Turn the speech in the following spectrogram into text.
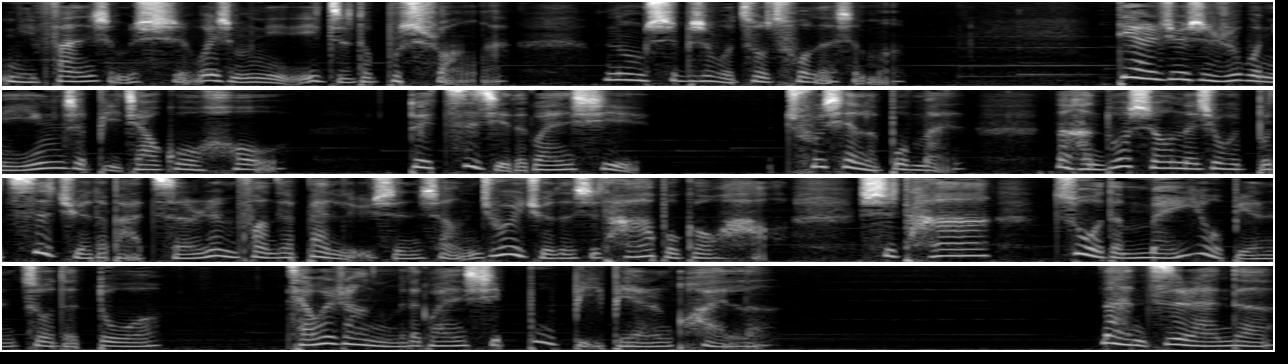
你发生什么事？为什么你一直都不爽啊？那么是不是我做错了什么？第二就是，如果你因着比较过后，对自己的关系出现了不满，那很多时候呢，就会不自觉的把责任放在伴侣身上，你就会觉得是他不够好，是他做的没有别人做的多，才会让你们的关系不比别人快乐。那很自然的，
